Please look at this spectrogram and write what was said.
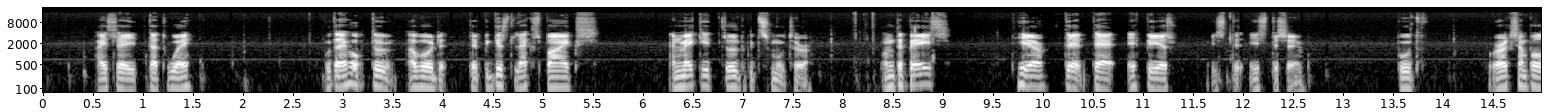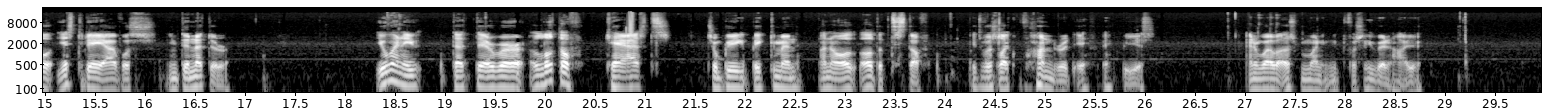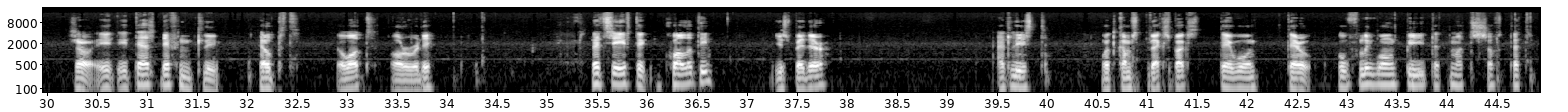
I say it that way. But I hope to avoid the biggest lag spikes and make it a little bit smoother. On the base, here the, the FPS is the, is the same. But for example, yesterday I was in the Nether. Even if that there were a lot of ghasts, zombie pigmen and all, all that stuff, it was like 100 FPS. And while I was mining it was even higher. So it, it has definitely helped a lot already. Let's see if the quality is better. At least what comes to Xbox, there won't there hopefully won't be that much of that.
